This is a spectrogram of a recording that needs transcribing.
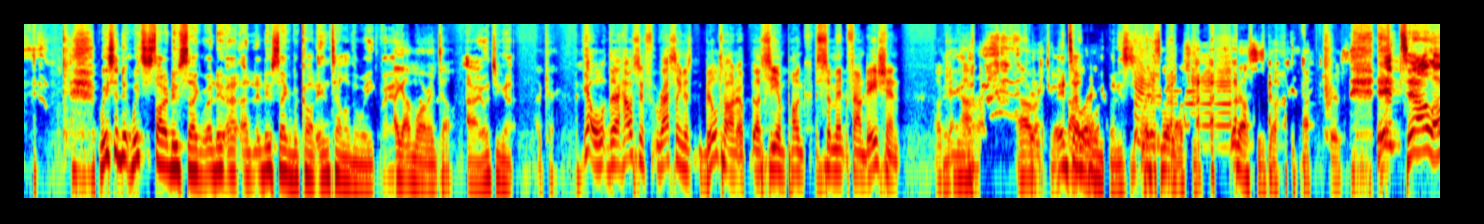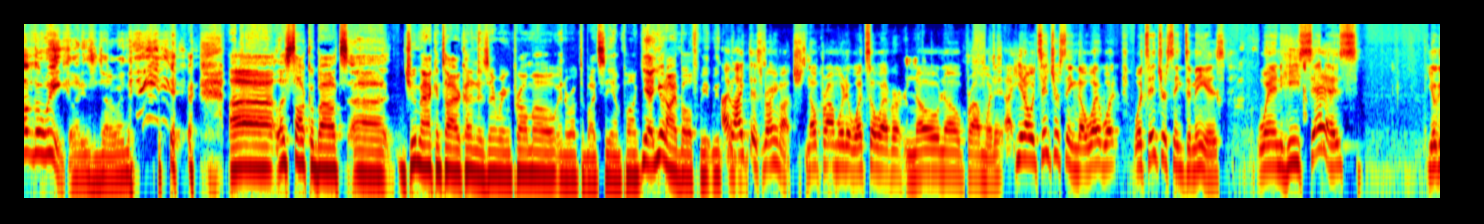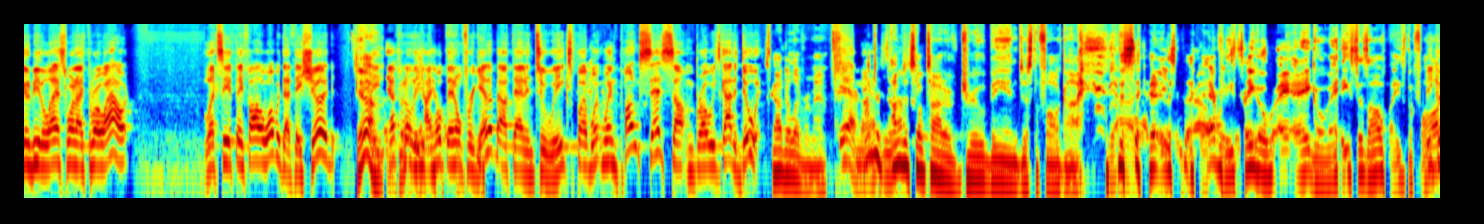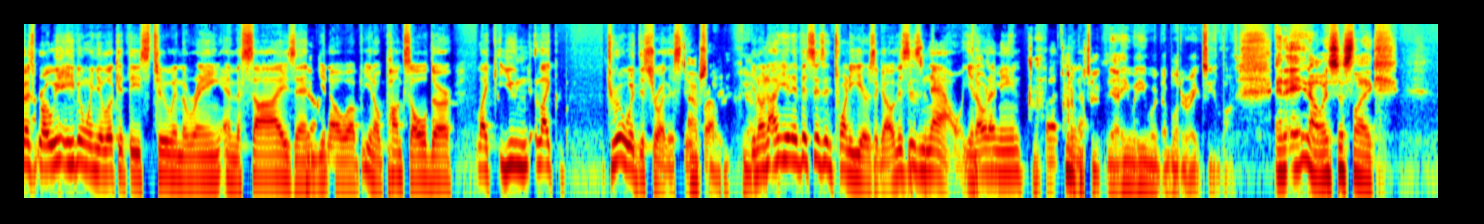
we should do. We should start a new segment. A new, a, a new segment called Intel of the Week, man. I got more intel. All right, what you got? Okay. Yeah, well, the House of Wrestling is built on a, a CM Punk cement foundation. Okay. There you go. All right. All right. Intel All right, of the Week, and What, what else? Is, what else is going on, Chris? Intel of the Week, ladies and gentlemen. uh, let's talk about uh, Drew McIntyre cutting his in-ring promo, interrupted by CM Punk. Yeah, you and I both. We, we I like this very much. No problem with it whatsoever. No, no problem with it. Uh, you know, it's interesting though. What what what's interesting to me is when he says you're going to be the last one I throw out. Let's see if they follow up with that. They should. Yeah, They definitely. I hope they don't forget about that in two weeks. But when, when Punk says something, bro, he's got to do it. gotta deliver, man. Yeah, man. I'm just, I'm know? just so tired of Drew being just the fall guy. Yeah, This- this- crazy, every It's single a- angle, man. He's just always the fall. because guy. bro we, even when you look at these two in the ring and the size and Yeah. you know uh, you know punk's older like you like drew would destroy this dude absolutely, bro yeah, you know not, you know, this isn't 20 years ago. This is now you know what i mean? But you hundred know. Yeah, he he would obliterate CM Punk, and, and you know it's just like.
